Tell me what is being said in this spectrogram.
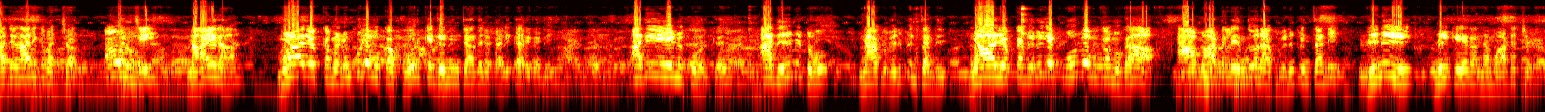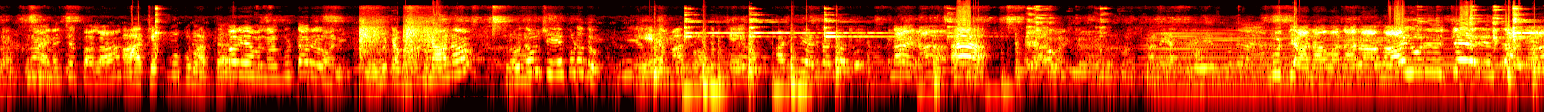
రాజధానికి వచ్చారు. వచ్చి నాయన మా యొక్క మనముల ఒక కోరిక జనించాదని పలికారు గని అది ఏమి కోరిక? అదేమిటో నాకు వినిపించండి. నా యొక్క వినయ పూర్వముఖముగా ఆ మాటలు ఏందో నాకు వినిపించండి. విని మీకు ఏదన్న మాట చెప్తాను. చెప్పాలా? ఆ చెప్పు కుమార్తె. ఏమిటమ్మా? క్రోధం చేయకూడదు. ఏదమ్మా? క్రోధం చేయదు అడిగి అడగదు నాయన ఆ, ఉద్యానవన రామాయురు చేరించగా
